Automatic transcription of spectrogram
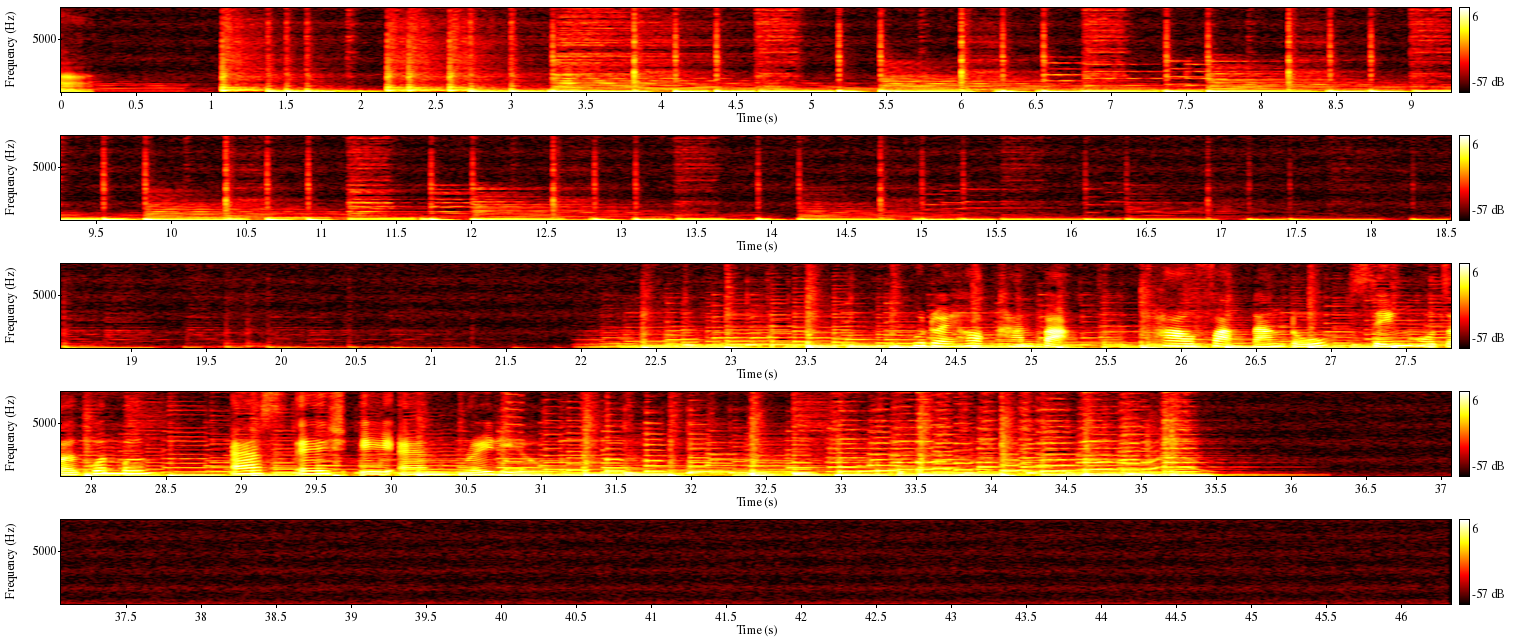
คันปากพาวฝากดังตู้เสียงโหใจกวนมึง S H A N Radio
